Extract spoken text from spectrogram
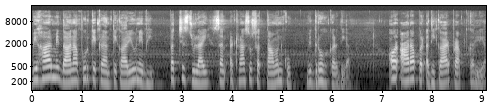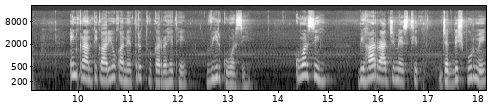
बिहार में दानापुर के क्रांतिकारियों ने भी 25 जुलाई सन अठारह सौ सत्तावन को विद्रोह कर दिया और आरा पर अधिकार प्राप्त कर लिया। इन क्रांतिकारियों का नेतृत्व कर रहे थे वीर कुंवर सिंह। कुंवर सिंह बिहार राज्य में स्थित जगदीशपुर में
